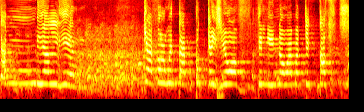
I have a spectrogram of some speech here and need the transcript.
Daniel here. Careful with that bookcase you have. Didn't you know how much it costs?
